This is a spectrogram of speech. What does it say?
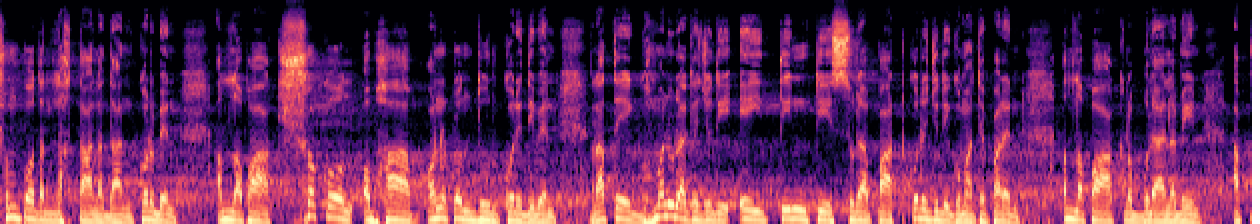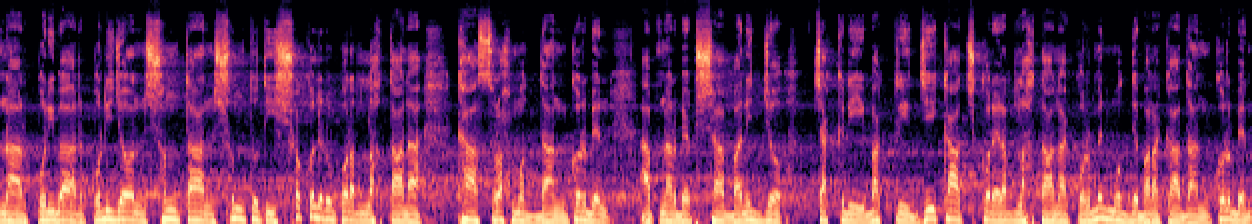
সম্পদ আল্লাহ তাআলা দান করবেন, আল্লাহ পাক সকল অভাব অনটন দূর করে দিবেন। রাতে ঘুমানোর আগে যদি এই তিনটি সুরা পাঠ করে যদি ঘুমাতে পারেন, আল্লাহ পাক রব্বুল আলমিন আপনার পরিবার, পরিজন, সন্তান, সন্ততি সকলের উপর আল্লাহ তাআলা খাস রহমত দান করবেন। আপনার ব্যবসা, বাণিজ্য, চাকরি, বাকরি, যে কাজ করেন, আল্লাহ তালা কর্মের মধ্যে বারাকা দান করবেন।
